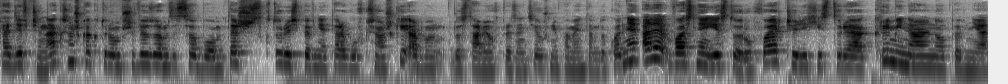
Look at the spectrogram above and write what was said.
ta dziewczyna, książka, którą przywiozłam ze sobą też z któryś pewnie targów książki, albo dostałam ją w prezencie, już nie pamiętam dokładnie, ale właśnie jest to Roofware, czyli historia kryminalno, pewnie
